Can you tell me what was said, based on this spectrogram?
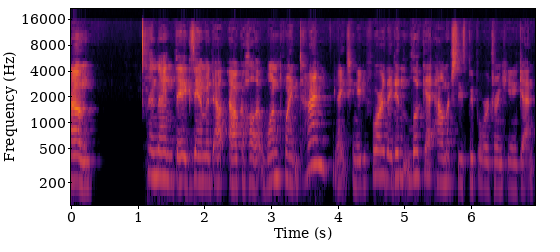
Um, and then they examined al alcohol at one point in time, 1984. They didn't look at how much these people were drinking again.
